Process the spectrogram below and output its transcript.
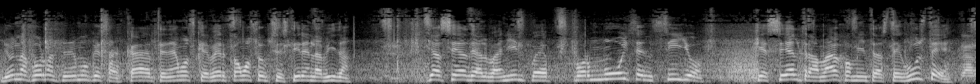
de una forma tenemos que sacar, tenemos que ver cómo subsistir en la vida. Ya sea de albañil, pues, por muy sencillo que sea el trabajo, mientras te guste, Claro.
